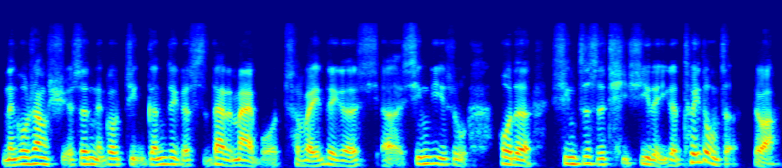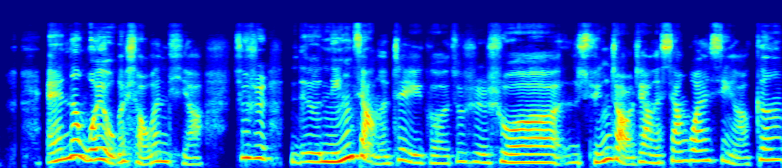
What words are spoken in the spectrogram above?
能够让学生能够紧跟这个时代的脉搏，成为这个呃新技术或者新知识体系的一个推动者，对吧？哎，那我有个小问题啊，就是呃，您讲的这个，就是说寻找这样的相关性啊，跟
